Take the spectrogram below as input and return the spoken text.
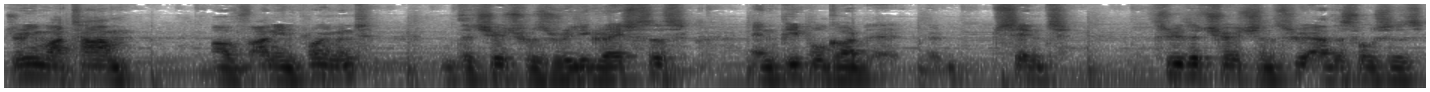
during my time of unemployment, the church was really gracious and people God uh, sent through the church and through other sources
